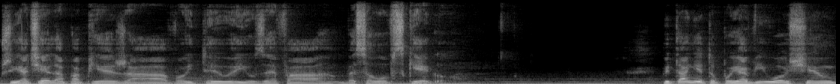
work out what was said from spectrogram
przyjaciela papieża Wojtyły Józefa Wesołowskiego. Pytanie to pojawiło się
